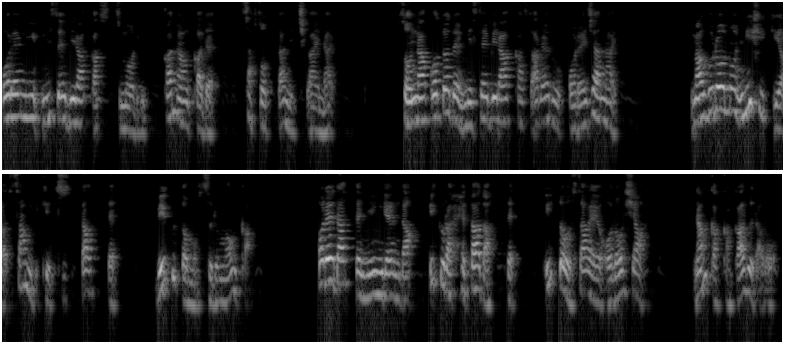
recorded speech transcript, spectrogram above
俺に見せびらかすつもりかなんかで誘ったに違いない。そんなことで見せびらかされる俺じゃない。マグロの2匹や3匹釣ったってびくともするもんか。俺だって人間だ。いくら下手だって糸さえ下ろしゃなんかかかるだろう。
